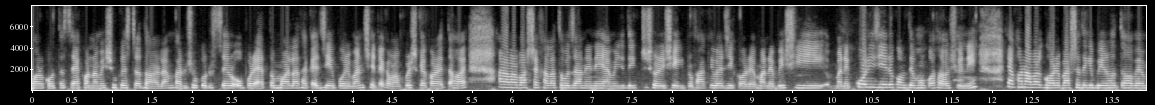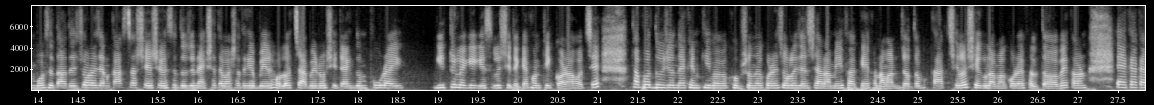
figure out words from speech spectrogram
ঘর করতেছে। এখন আমি সুকেশটা ধরালাম, কারণ সুকেশের উপরে এত ময়লা থাকে যে পরিমাণ, সেটাকে আমার পরিষ্কার করাতে হয়। আর আমার বাসা খালা তো জানে নেই আমি যদি একটু সরিষে একটু ফাঁকিবাজি করে মানে বেশি মানে করি যে এরকম তেমন কথাও শুনি। এখন আমার ঘরে বাসা থেকে বের হতে হবে, আমি বলছি তাদের চলে যান, কাজটা শেষ হয়ে গেছে, দুজনে একসাথে বাসা থেকে বের হলো, চাবির রশিটা একদম পুরাই গিট্টু লেগে গেছিল, সেটাকে এখন ঠিক করা হচ্ছে। তারপর দুজন দেখেন কীভাবে খুব সুন্দর করে চলে যাচ্ছে, আর আমি ফাঁকে এখন আমার যত কাজ ছিল, সেগুলো আমার করে ফেলতে হবে, কারণ একা একা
